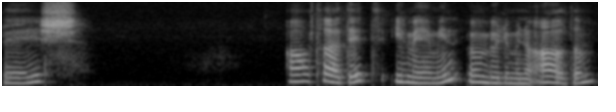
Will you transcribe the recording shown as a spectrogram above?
5 6 adet ilmeğimin ön bölümünü aldım.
